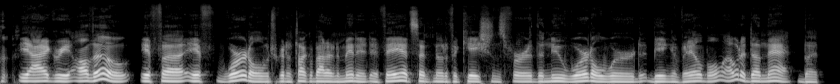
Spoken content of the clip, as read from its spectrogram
yeah, I agree. Although, if uh, if Wordle, which we're going to talk about in a minute, if they had sent notifications for the new Wordle word being available, I would have done that. But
